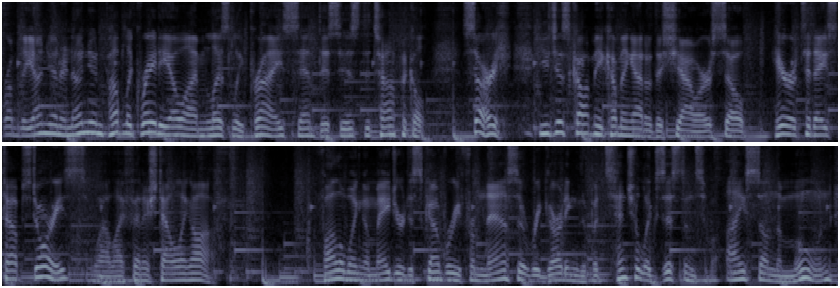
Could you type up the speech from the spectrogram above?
From the Onion and Onion Public Radio, I'm Leslie Price, and this is The Topical. Sorry, you just caught me coming out of the shower, so here are today's top stories while I finish toweling off. Following a major discovery from NASA regarding the potential existence of ice on the moon,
